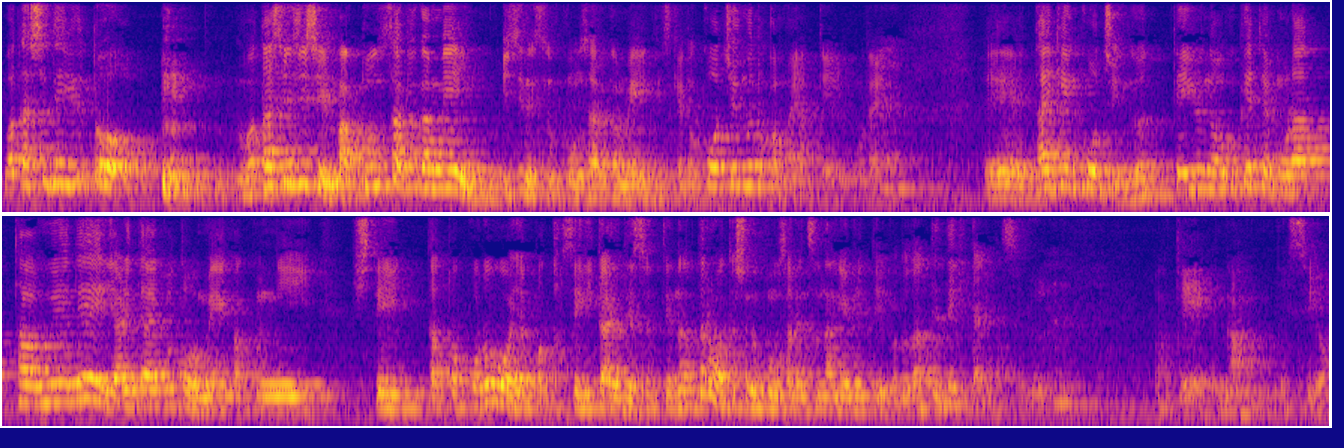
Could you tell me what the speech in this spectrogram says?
私で言うと 私自身、まあ、コンサルがメインビジネスのコンサルがメインですけどコーチングとかもやっているので、えー体験コーチングっていうのを受けてもらった上でやりたいことを明確にしていったところをやっぱ稼ぎたいですってなったら私のコンサルにつなげるっていうことだってできたりはする。わけなん。ですよ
